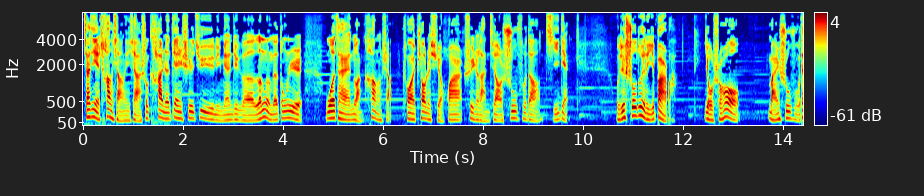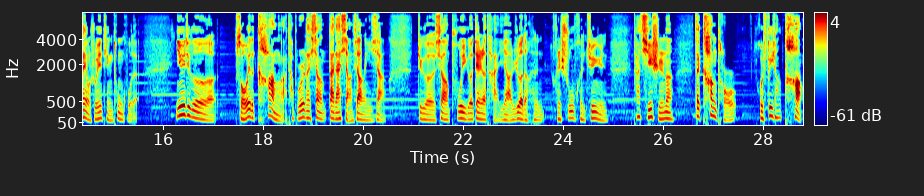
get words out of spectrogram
嘉靖也畅想了一下，说看着电视剧里面这个冷冷的冬日，窝在暖炕上。窗外飘着雪花，睡着懒觉，舒服到极点。我觉得说对了一半吧。有时候蛮舒服，但有时候也挺痛苦的。因为这个所谓的炕啊，它不是它像大家想象一下，这个像铺一个电热毯一样热的很很舒服、很均匀。它其实呢，在炕头会非常烫，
